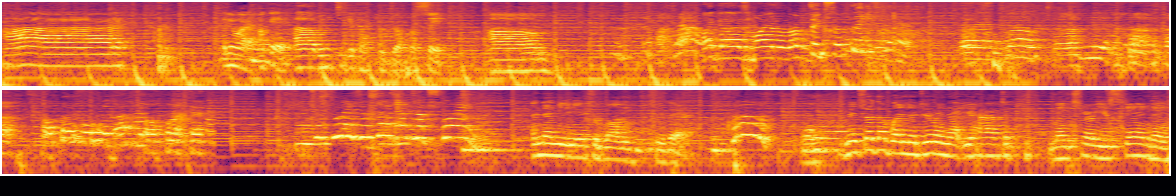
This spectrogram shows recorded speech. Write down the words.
Hi. Anyway, okay, uh, we need to get back to the joke. Let's see. Um. Hi, guys. Am I interrupting something? Well, painful would that feel? Just do it yourself, have to explain. And then you need to run to there. And make sure that when you're doing that, you have to make sure you're standing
